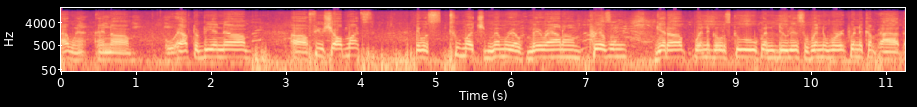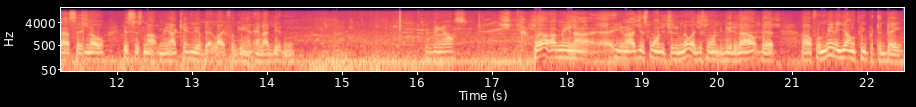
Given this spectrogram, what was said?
I went, and um, after being um, a few short months, it was too much memory of um, prison, get up, when to go to school, when to do this, when to work, when to come. I, I said, no, this is not me. I can't live that life again, and I didn't. Anything else? Well, I mean, uh, you know, I just wanted you to know, I just wanted to get it out that uh, for many young people today,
